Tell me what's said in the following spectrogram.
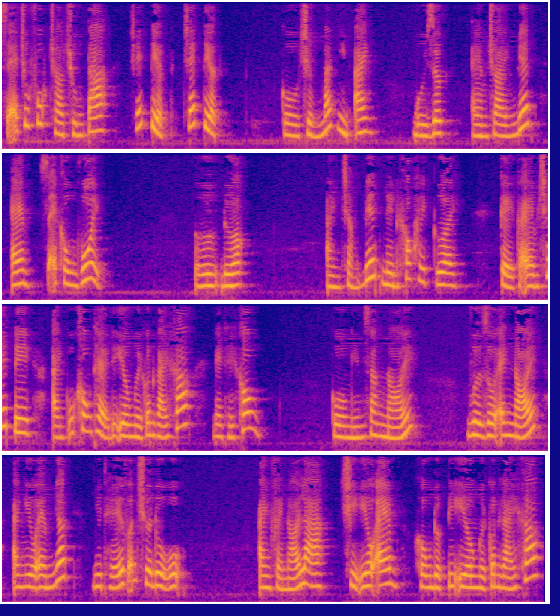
sẽ chúc phúc cho chúng ta. Chết tiệt, chết tiệt. Cô trừng mắt nhìn anh. Bùi rực, em cho anh biết, em sẽ không vui. Ừ, được. Anh chẳng biết nên khóc hay cười. Kể cả em chết đi, anh cũng không thể đi yêu người con gái khác, nghe thấy không? Cô nghiến răng nói. Vừa rồi anh nói, anh yêu em nhất, như thế vẫn chưa đủ. Anh phải nói là chỉ yêu em, không được đi yêu người con gái khác.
